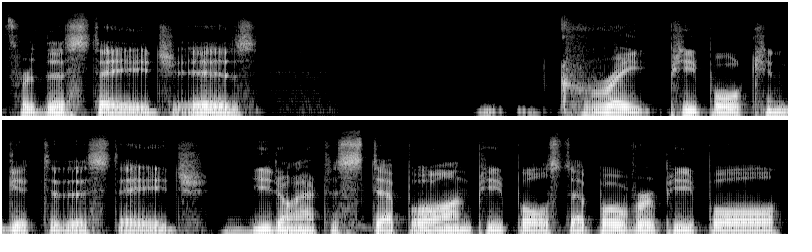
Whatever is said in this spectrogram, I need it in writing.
for this stage is great people can get to this stage. Mhm. You don't have to step on people, step over people.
